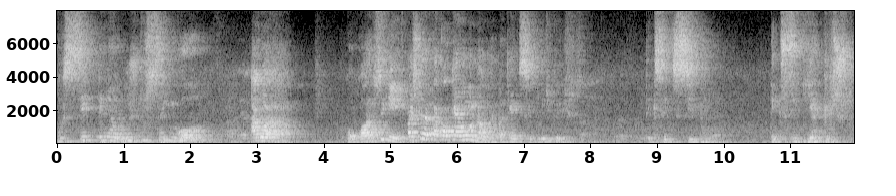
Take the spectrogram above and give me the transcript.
Você tem a luz do Senhor. Agora, concordo o seguinte, pastor é para qualquer um, não, é para quem é discípulo de Cristo. Tem que ser discípulo. Tem que seguir a Cristo.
